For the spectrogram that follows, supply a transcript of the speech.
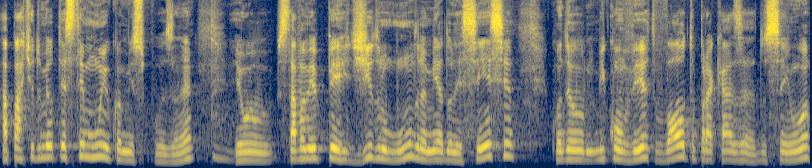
a partir do meu testemunho com a minha esposa, né? Eu estava meio perdido no mundo na minha adolescência, quando eu me converto, volto para a casa do Senhor,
